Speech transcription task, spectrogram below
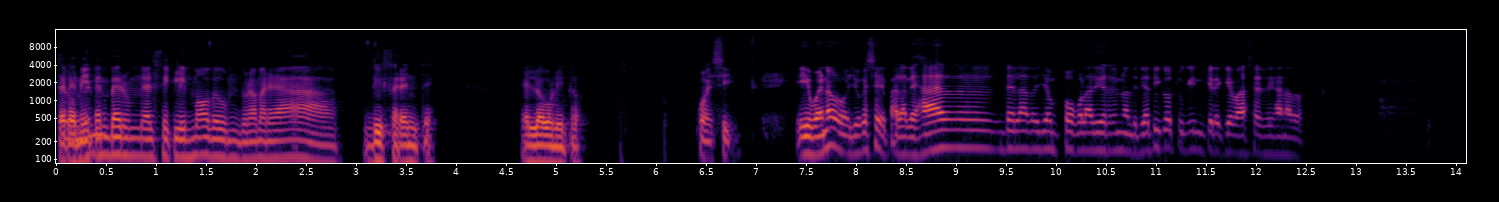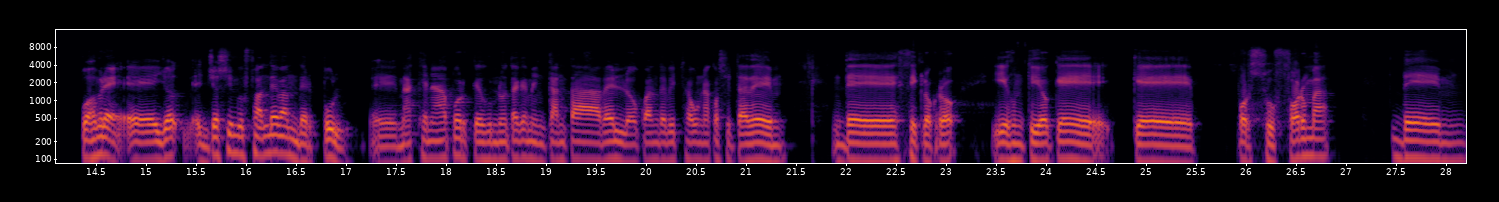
Te permiten ver un- el ciclismo de, un- de una manera diferente. Es lo bonito. Pues sí. Y bueno, yo qué sé, para dejar de lado ya un poco la Tirreno Adriático, ¿tú quién cree que va a ser el ganador? Pues hombre, eh, yo, yo soy muy fan de Van der Poel, eh, más que nada porque es un nota que me encanta verlo cuando he visto alguna cosita de, de ciclocross y es un tío que, que por su forma de,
